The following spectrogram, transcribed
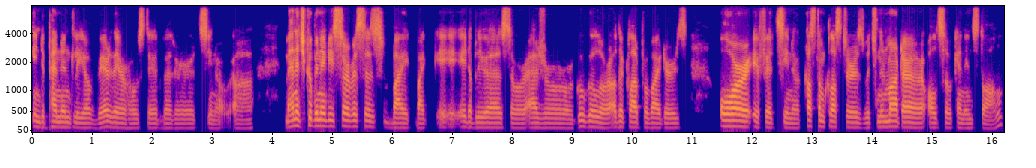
independently of where they're hosted, whether it's, you know, uh, managed Kubernetes services by, by AWS or Azure or Google or other cloud providers, or if it's, you know, custom clusters, which Nirmata also can install.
